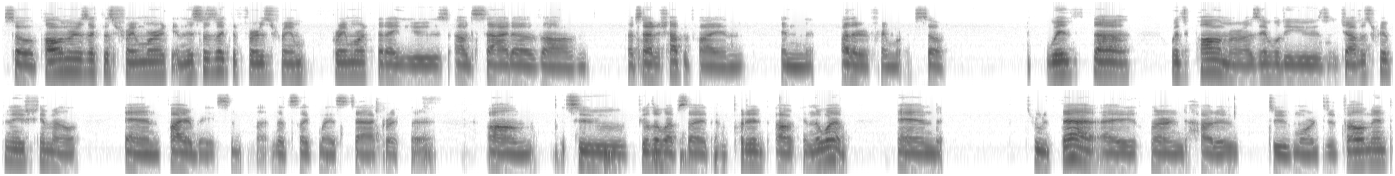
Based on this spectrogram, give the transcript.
So Polymer is like this framework, and this is like the first frame framework that I use outside of um, outside of Shopify and and other frameworks. So with uh, with Polymer, I was able to use JavaScript and HTML and Firebase. That's like my stack right there. Um, to build a website and put it out in the web. And through that, I learned how to do more development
